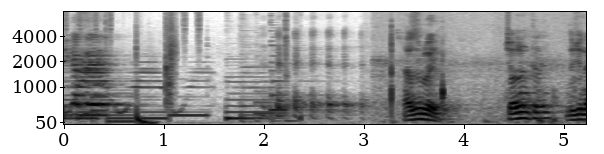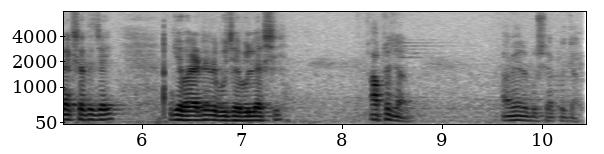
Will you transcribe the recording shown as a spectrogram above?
ঠিক আছে? নাজুল ভাই চলেন তাহলে দুজন একসাথে যাই। গিয়ে ভাড়াটারে বুঝে বলে আসি। আপনি যান। আমি এনে বসে আপনি যান।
